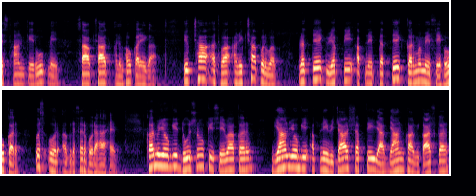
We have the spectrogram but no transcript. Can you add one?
स्थान के रूप में साक्षात अनुभव करेगा। इच्छा अथवा अनिच्छापूर्वक प्रत्येक व्यक्ति अपने प्रत्येक कर्म में से होकर उस ओर अग्रसर हो रहा है। कर्मयोगी दूसरों की सेवा कर ज्ञान योगी अपनी विचार शक्ति या ज्ञान का विकास कर,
